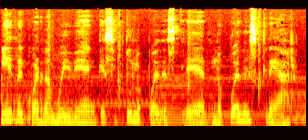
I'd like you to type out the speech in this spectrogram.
y recuerda muy bien que si tú lo puedes creer, lo puedes crear.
